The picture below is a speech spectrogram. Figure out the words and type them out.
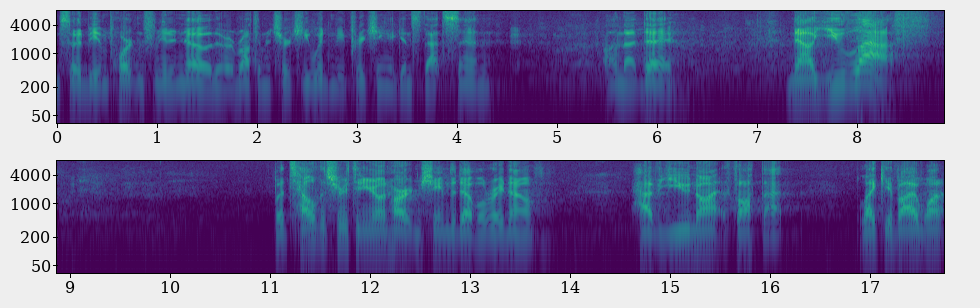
And so it'd be important for me to know that if I brought them to church, you wouldn't be preaching against that sin on that day. Now you laugh, but tell the truth in your own heart and shame the devil right now. Have you not thought that? Like if I want,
